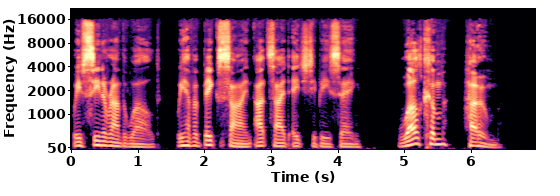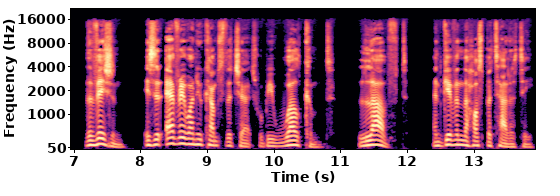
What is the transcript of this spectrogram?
we've seen around the world, we have a big sign outside HTB saying, Welcome home. The vision is that everyone who comes to the church will be welcomed, loved, and given the hospitality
